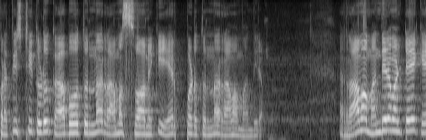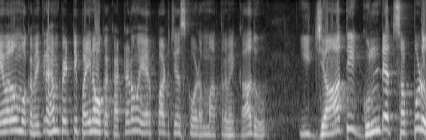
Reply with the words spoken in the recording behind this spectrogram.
ప్రతిష్ఠితుడు కాబోతున్న రామస్వామికి ఏర్పడుతున్న రామ మందిరం రామ మందిరం అంటే కేవలం ఒక విగ్రహం పెట్టి పైన ఒక కట్టడం ఏర్పాటు చేసుకోవడం మాత్రమే కాదు ఈ జాతి గుండె చప్పుడు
